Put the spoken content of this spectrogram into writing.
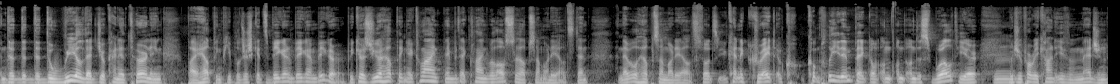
the, the the the wheel that you're kind of turning by helping people just gets bigger and bigger and bigger because you're helping a client. Maybe that client will also help somebody else then, and that will help somebody else. So it's, you kind of create a co- complete impact of, on, on on this world here, which you probably can't even imagine.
